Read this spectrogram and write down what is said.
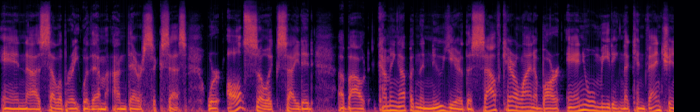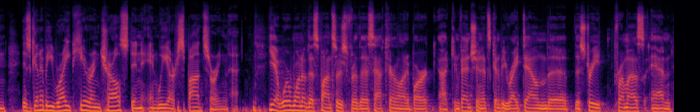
and uh, celebrate with them on their success. We're also excited about coming up in the new year, the South Carolina Bar annual meeting, the convention, is going to be right here in Charleston, and we are sponsoring that. Yeah, we're one of the sponsors for the South Carolina Bar uh, Convention. It's going to be right down the, the street from us, and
